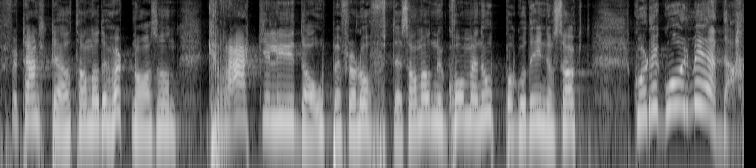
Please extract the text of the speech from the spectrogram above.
fortalte at han hadde hørt noe sånn krekelyder oppe fra loftet. Så han hadde nå kommet opp og gått inn og sagt 'Hvor det går med deg?'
